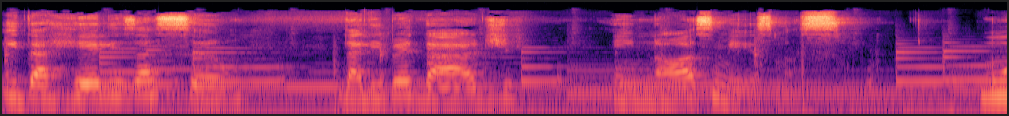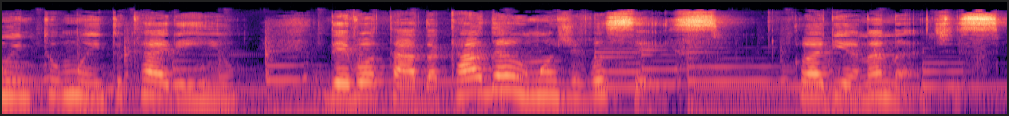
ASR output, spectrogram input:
e da realização da liberdade em nós mesmas. Muito, muito carinho devotado a cada uma de vocês. Clariana Nantes.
